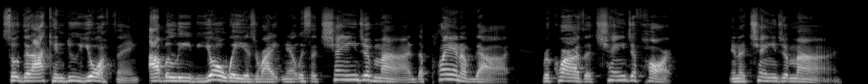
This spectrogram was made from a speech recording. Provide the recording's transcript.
so that I can do your thing. I believe your way is right now. It's a change of mind. The plan of God requires a change of heart and a change of mind.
